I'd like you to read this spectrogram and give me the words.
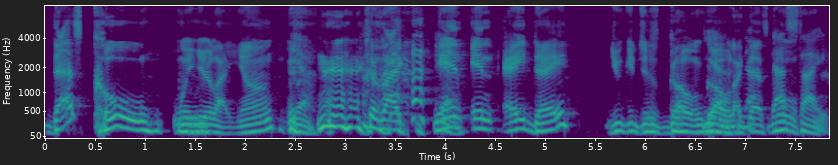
that's cool when you're like young. Yeah. Because like Yeah. in in a day, you could just go and go. Yeah. Like No, that's That's tight.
